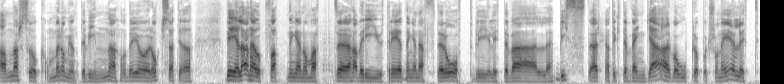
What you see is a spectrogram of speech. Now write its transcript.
Annars så kommer de ju inte vinna och det gör också att jag delar den här uppfattningen om att eh, haveriutredningen efteråt blir lite väl bister. Jag tyckte Wenger var oproportionerligt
